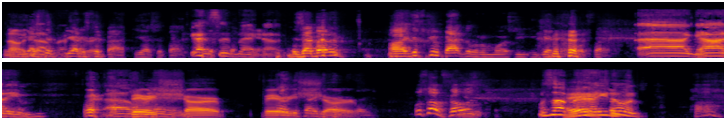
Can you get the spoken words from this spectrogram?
no, you gotta, sit, you gotta right. sit back. You gotta sit back. You gotta sit back, Yeah. dog. Is that better? All right, just scoot back a little more so you can get the full effect. Ah, got him. Oh, Very man. sharp, very Thank you, thank you, sharp. thank you. What's up, fellas? What's up, man? How you so- doing? Ah,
